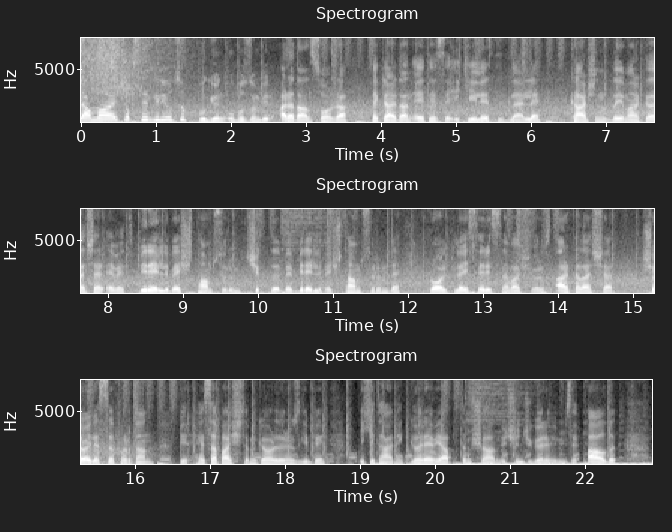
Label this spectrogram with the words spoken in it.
Selamlar çok sevgili YouTube. Bugün upuzun bir aradan sonra tekrardan ETS 2 ile sizlerle karşınızdayım arkadaşlar. Evet 1.55 tam sürüm çıktı ve 1.55 tam sürümde roleplay serisine başlıyoruz. Arkadaşlar şöyle sıfırdan bir hesap açtım. Gördüğünüz gibi iki tane görev yaptım. Şu an üçüncü görevimizi aldık.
